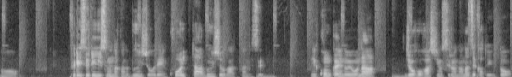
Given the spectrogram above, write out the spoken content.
のプレスリリースの中の文章でこういった文章があったんです。今回のような情報発信をするのはなぜかというと、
